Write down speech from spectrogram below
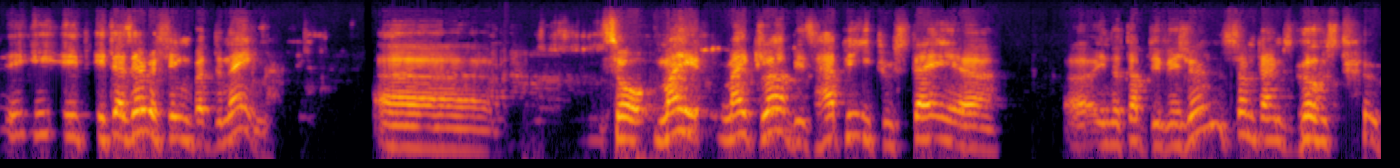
it, it, it, has everything but the name. Uh, so my my club is happy to stay uh, uh, in the top division. Sometimes goes to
